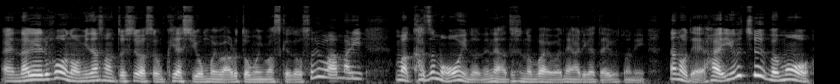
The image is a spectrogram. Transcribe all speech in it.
え投げる方の皆さんとしてはその悔しい思いはあると思いますけど、それはあまり、まあ数も多いのでね、私の場合はね、ありがたいことに。なので、はい、YouTube も、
